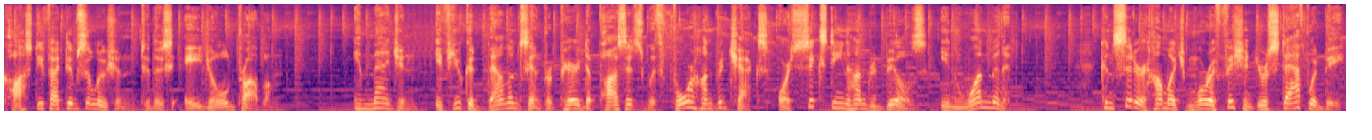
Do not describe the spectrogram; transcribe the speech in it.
cost-effective solution to this age-old problem. Imagine if you could balance and prepare deposits with 400 checks or 1,600 bills in one minute. Consider how much more efficient your staff would be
